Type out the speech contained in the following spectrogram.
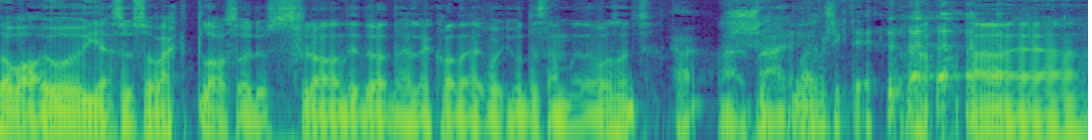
Da var jo Jesus og vekt Lasarus fra de døde, eller hva det. Jo, det stemmer det òg, sant? Ja. Nei, nå er jeg forsiktig. Ja, ja, er,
